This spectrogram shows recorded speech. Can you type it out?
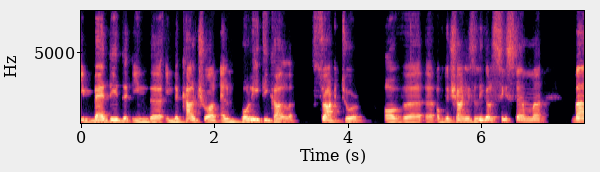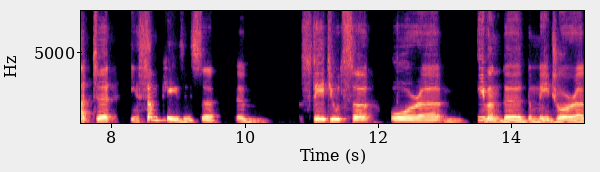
embedded in the, in the cultural and political structure of, of the Chinese legal system, but in some cases, um, statutes or uh, even the, the major, uh,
